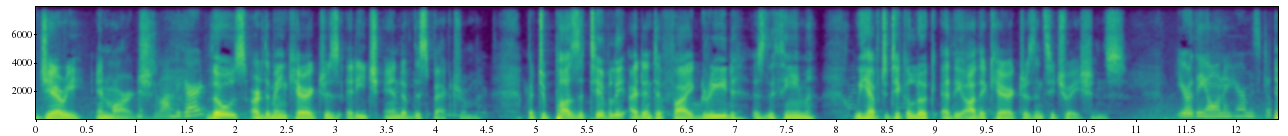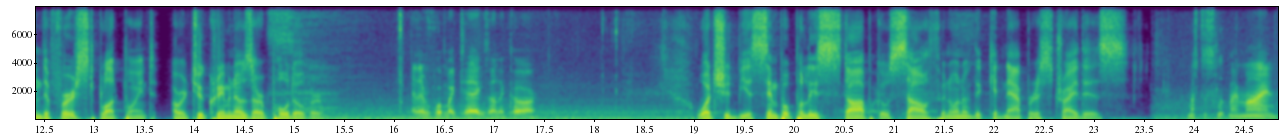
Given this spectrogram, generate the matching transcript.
Jerry and Marge. Mr. Those are the main characters at each end of the spectrum. But to positively identify greed as the theme, we have to take a look at the other characters and situations. You're the owner here, Mr. In the first plot point, our two criminals are pulled over. I never put my tags on the car. What should be a simple police stop goes south when one of the kidnappers try this. Must have slipped my mind.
